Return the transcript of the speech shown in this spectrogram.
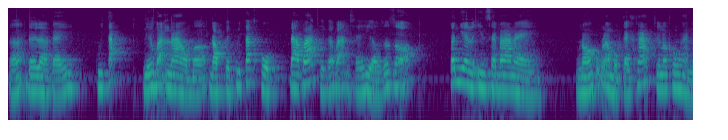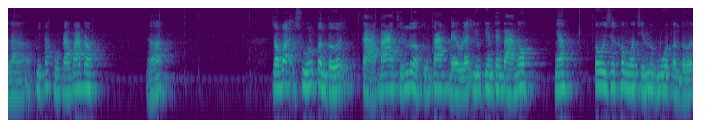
Đó, đây là cái quy tắc. Nếu bạn nào mà đọc cái quy tắc hộp Davat thì các bạn sẽ hiểu rất rõ. Tất nhiên là inside bar này nó cũng là một cái khác chứ nó không hẳn là quy tắc hộp Davat đâu. Đó do vậy, xuống tuần tới, cả ba chiến lược chúng ta đều là ưu tiên canh bán thôi nhé tôi sẽ không có chiến lược mua tuần tới.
